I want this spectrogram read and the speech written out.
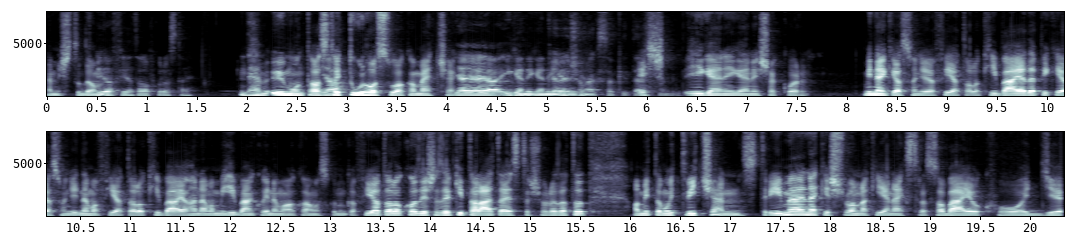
nem is tudom, Mi a fiatalabb korosztály? Nem, ő mondta azt, Ja. hogy túl hosszúak a meccsek. Ja, ja, ja, igen, igen, igen. Kevés a igen. megszakítás. És igen, igen, és akkor mindenki azt mondja, hogy a fiatalok hibája, de Piqué azt mondja, hogy nem a fiatalok hibája, hanem a mi hibánk, hogy nem alkalmazkodunk a fiatalokhoz, és ezért kitalálta ezt a sorozatot, amit amúgy Twitch-en streamelnek, és vannak ilyen extra szabályok, hogy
